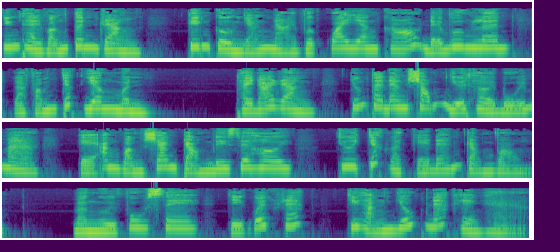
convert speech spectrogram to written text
Nhưng thầy vẫn tin rằng kiên cường nhẫn nại vượt qua gian khó để vươn lên là phẩm chất dân mình. Thầy nói rằng chúng ta đang sống giữa thời buổi mà kẻ ăn vận sang trọng đi xe hơi chưa chắc là kẻ đáng trọng vọng. Mà người phu xe chỉ quét rác chứ hẳn dốt nát hèn hạ.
